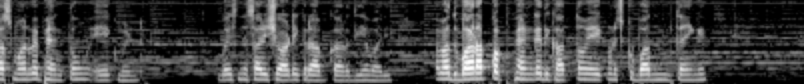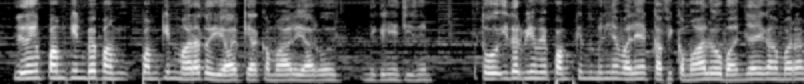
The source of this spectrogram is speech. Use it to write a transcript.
आसमान पे फेंकता हूँ, एक मिनट। बस इसने सारी शॉट ही ख़राब कर दी हमारी। अब मैं दोबारा आपको फेंक के दिखाता हूँ, एक मिनट, इसको बाद में बताएँगे। ये देखें पम्पकिन पे पम पम्पकिन मारा तो यार क्या कमाल यार, वो निकली हैं चीज़ें। तो इधर भी हमें पम्पकिन मिलने वाले हैं, काफ़ी कमाल वो बन जाएगा हमारा।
